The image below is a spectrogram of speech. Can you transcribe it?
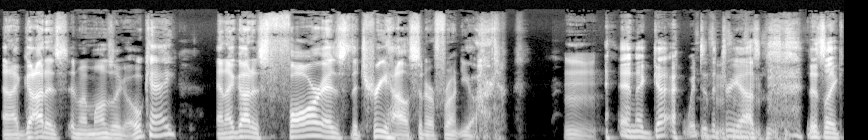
And I got as, and my mom's like, okay, and I got as far as the treehouse in our front yard, Mm. and I got I went to the treehouse. it's like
